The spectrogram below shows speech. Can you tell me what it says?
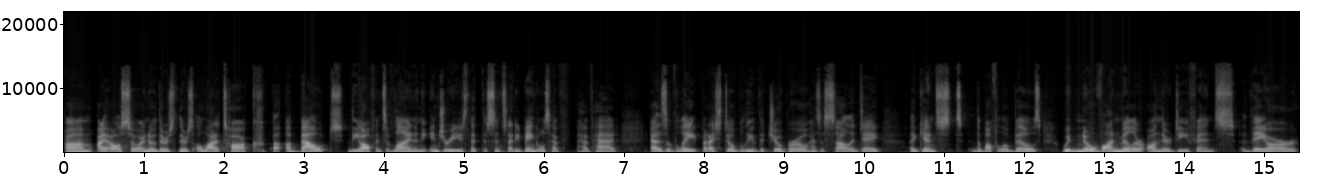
Um, I also I know there's there's a lot of talk uh, about the offensive line and the injuries that the Cincinnati Bengals have have had as of late, but I still believe that Joe Burrow has a solid day against the Buffalo Bills. With no Von Miller on their defense, they are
